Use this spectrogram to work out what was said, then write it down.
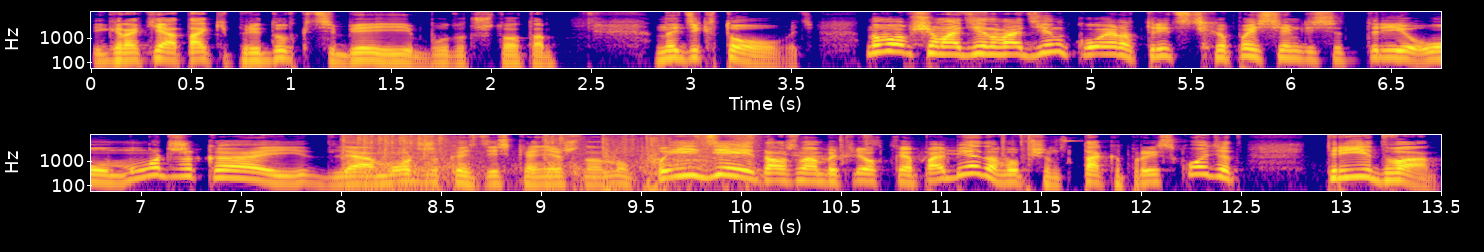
игроки атаки придут к тебе и будут что-то надиктовывать. Ну, в общем, один в один. Койра 30 хп, 73 у Моджика. И для Моджика здесь, конечно, ну, по идее, должна быть легкая победа. В общем, так и происходит. 3-2.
